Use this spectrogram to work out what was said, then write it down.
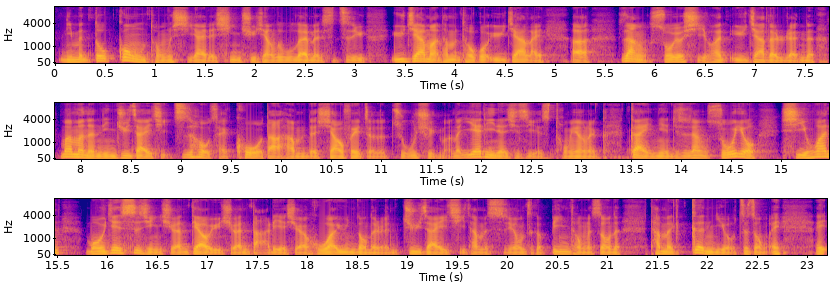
你们都共同喜爱的兴趣，像 Lululemon 是至于瑜伽嘛，他们透过瑜伽来呃让所有喜欢瑜伽的人呢，慢慢的凝聚在一起，之后才扩大他们的消费者的族群嘛。那 Yeti 呢，其实也是同样的概念，就是让所有喜欢某一件事情，喜欢钓鱼、喜欢打猎、喜欢户外运动的人聚在一起，他们使用这个冰桶的时候呢，他们更有这种哎哎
